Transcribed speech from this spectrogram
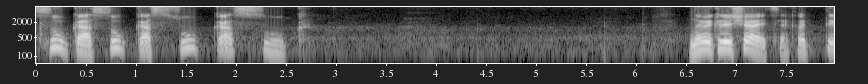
Сука, сука, сука, сук. Не виключається, хоч ти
